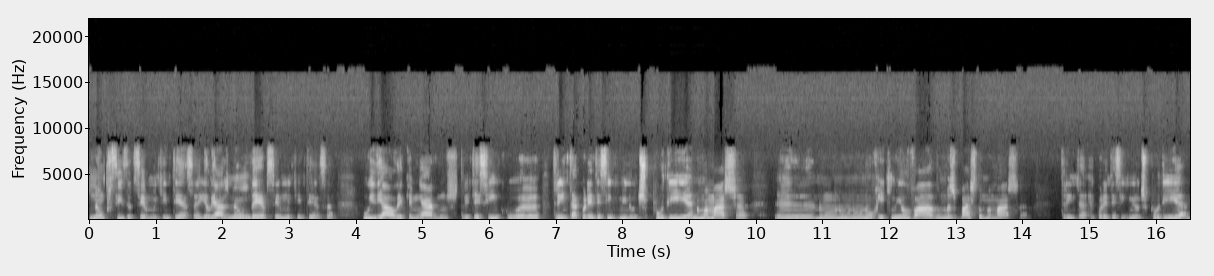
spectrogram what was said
não precisa de ser muito intensa e, aliás, não deve ser muito intensa. O ideal é caminharmos 35, uh, 30 a 45 minutos por dia numa marcha, uh, num, num, num ritmo elevado, mas basta uma marcha 30 a 45 minutos por dia,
